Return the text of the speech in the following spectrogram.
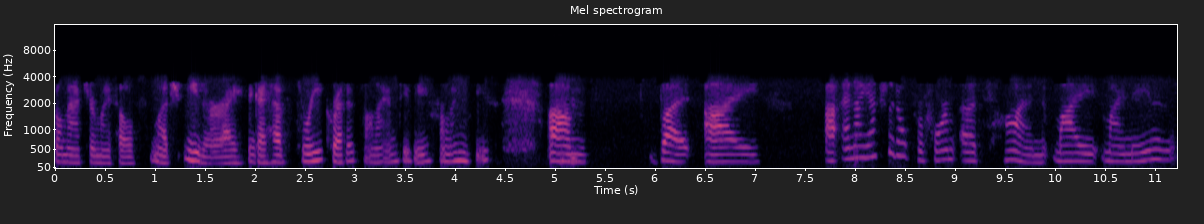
film actor myself much either. I think I have three credits on IMDb for my movies, um, but I uh, and I actually don't perform a ton. My my main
